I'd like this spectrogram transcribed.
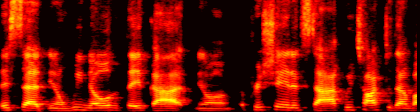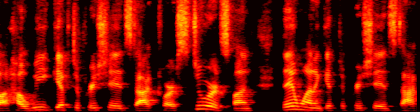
they said, you know, we know that they've got you know appreciated stock. We talked to them about how we gift appreciated stock to our stewards fund. They want to gift appreciated stock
